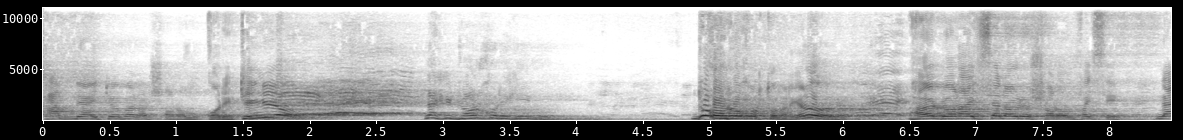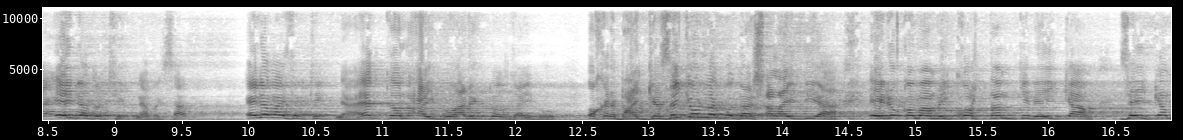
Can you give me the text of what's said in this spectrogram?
সামনে আইতে এবার আর সরম করে। ঠিক নাকি ডর করে কি ডরও করতে পারে কেন? ভয় ডরাইছে, না হইল সরম পাইছে। না, এইটা তো ঠিক না ভাই সাহেব। এটা ভাই ঠিক না, একজন আইবো, আরেক দল যাইবো। ওখানে ভাগ্য যাই কেউ লাগবো দেড় সালাই দিয়া। এইরকম আমি করতাম কি এই কাম? যেই কাম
